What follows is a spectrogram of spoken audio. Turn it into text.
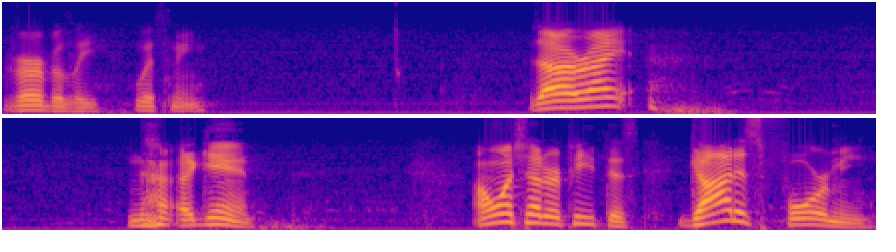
verbally with me. Is that all right? No, again. I want y'all to repeat this. God is for me.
